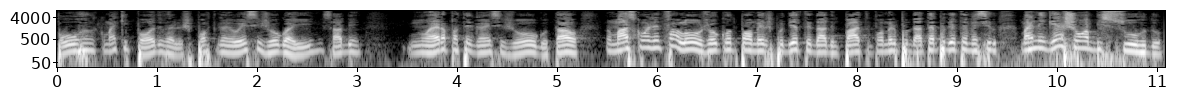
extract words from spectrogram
Porra, como é que pode, velho? O esporte ganhou esse jogo aí, sabe? Não era para ter ganho esse jogo tal. No máximo, como a gente falou, o jogo contra o Palmeiras podia ter dado empate, o Palmeiras podia- até podia ter vencido, mas ninguém achou um absurdo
